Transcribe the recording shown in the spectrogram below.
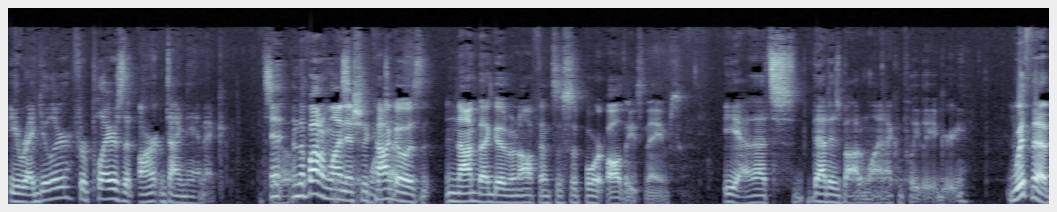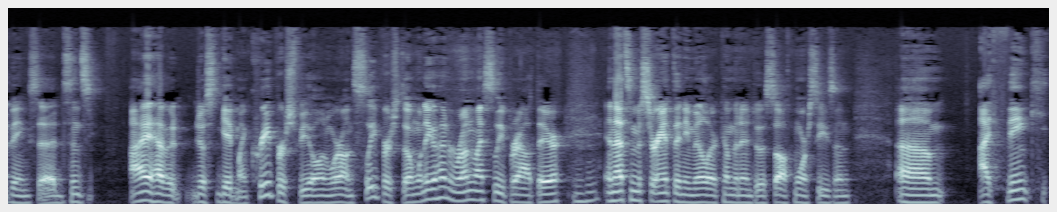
irregular for players that aren't dynamic. So And, the bottom line is Chicago is not that good of an offense to support all these names. yeah, that's that is bottom line. I completely agree. With that being said, since I have it just gave my creeper spiel and we're on sleeper still, I'm going to go ahead and run my sleeper out there, and that's Mr. Anthony Miller coming into his sophomore season. Um, I think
